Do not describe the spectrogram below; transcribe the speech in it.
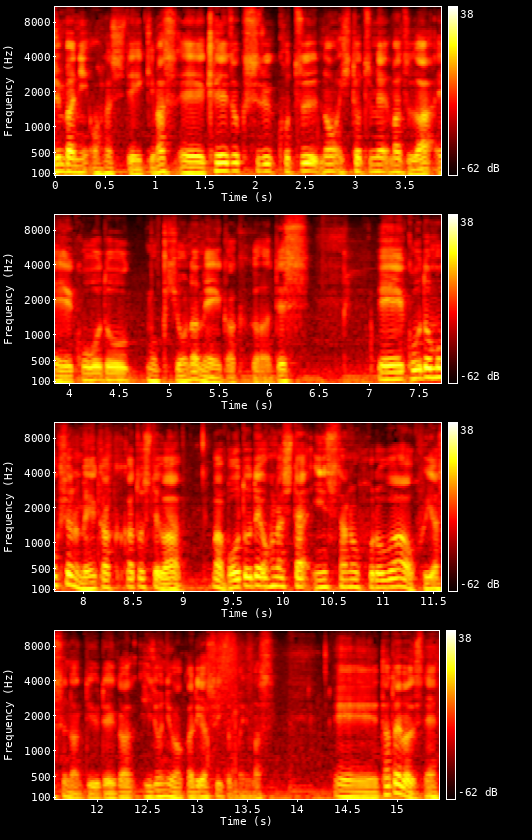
順番にお話していきます。えー、継続するコツの1つ目、まずは、えー、行動目標の明確化です。えー、行動目標の明確化としては、まあ、冒頭でお話したインスタのフォロワーを増やすなんていう例が非常に分かりやすいと思います。え例えばですね、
